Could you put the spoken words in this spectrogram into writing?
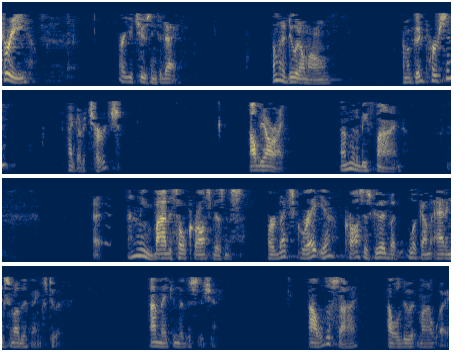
tree are you choosing today? I'm going to do it on my own. I'm a good person. I go to church. I'll be alright. I'm going to be fine. I don't even buy this whole cross business. Or that's great, yeah, cross is good, but look, I'm adding some other things to it. I'm making the decision. I will decide. I will do it my way.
